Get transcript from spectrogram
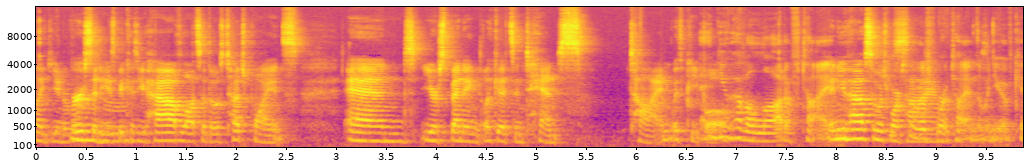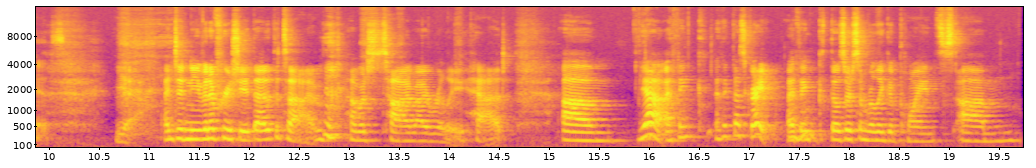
like universities because you have lots of those touch points and you're spending like it's intense time with people. and you have a lot of time And you have so much more time. so much more time than when you have kids Yeah, I didn't even appreciate that at the time. how much time I really had. Um, yeah, I think I think that's great. I think those are some really good points. Um,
